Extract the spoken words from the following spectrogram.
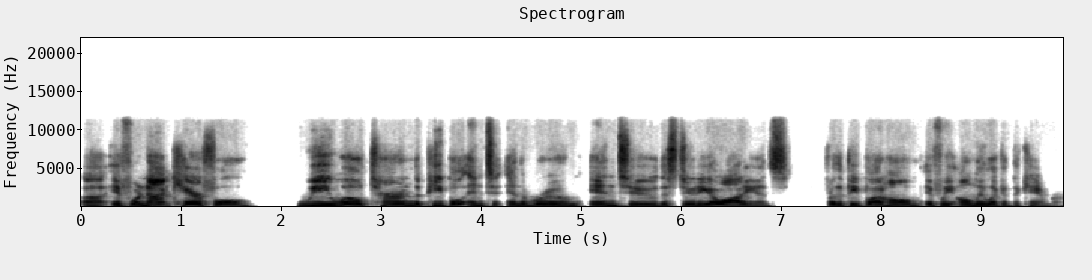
Uh, if we're not careful, we will turn the people into in the room into the studio audience for the people at home if we only look at the camera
